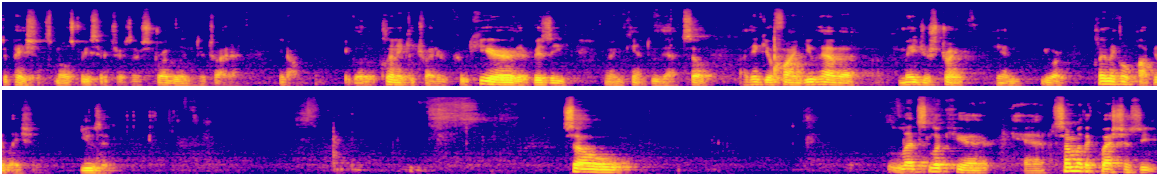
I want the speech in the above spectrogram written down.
to patients. Most researchers are struggling to try to, you know, you go to a clinic, you try to recruit here, they're busy, you know, you can't do that. So I think you'll find you have a, a major strength in your clinical population. Use it. So let's look here at some of the questions you,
